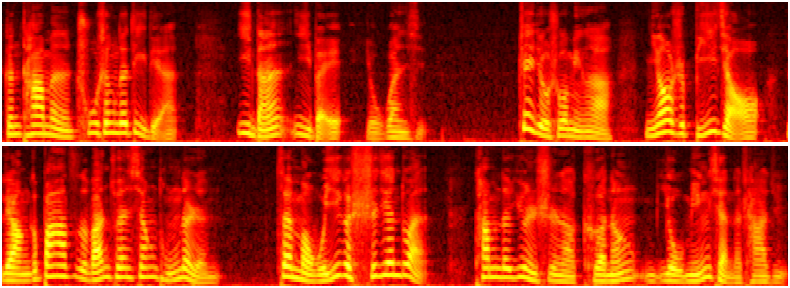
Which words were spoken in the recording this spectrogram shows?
跟他们出生的地点一南一北有关系。这就说明啊，你要是比较两个八字完全相同的人，在某一个时间段，他们的运势呢可能有明显的差距。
